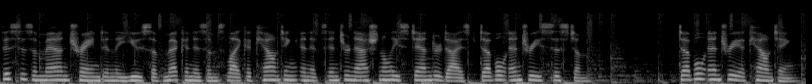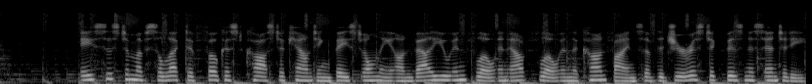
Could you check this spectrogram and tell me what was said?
This is a man trained in the use of mechanisms like accounting and its internationally standardized double entry system. Double entry accounting. A system of selective focused cost accounting based only on value inflow and outflow in the confines of the juristic business entity,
